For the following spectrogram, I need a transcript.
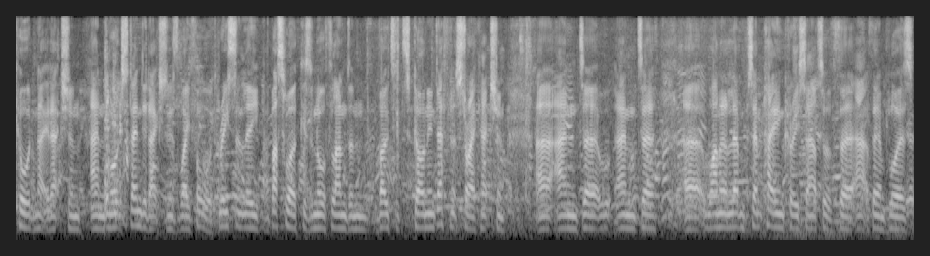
Coordinated action and more extended action is the way forward. Recently, bus workers in North London voted to go on indefinite strike action uh, and uh, and uh, uh, won an 11% pay increase out of uh, out of their employers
